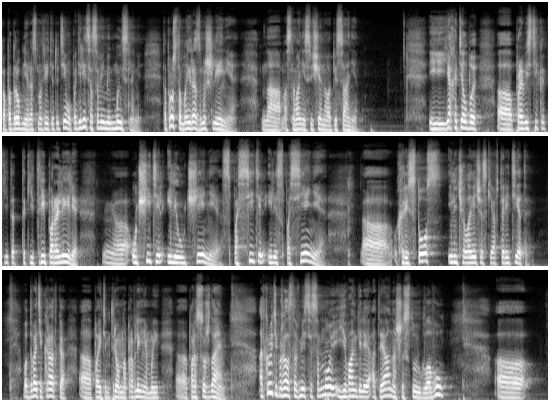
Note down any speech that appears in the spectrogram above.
поподробнее рассмотреть эту тему, поделиться своими мыслями. Это просто мои размышления на основании Священного Писания. И я хотел бы э, провести какие-то такие три параллели. Э, учитель или учение, спаситель или спасение, э, Христос или человеческие авторитеты – вот давайте кратко э, по этим трем направлениям мы э, порассуждаем. Откройте, пожалуйста, вместе со мной Евангелие от Иоанна, шестую главу. Э,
